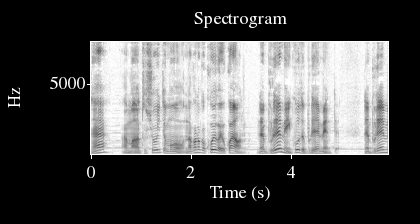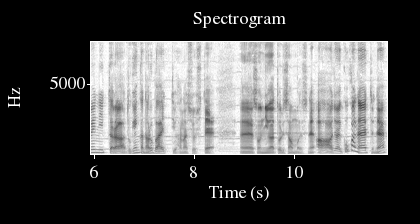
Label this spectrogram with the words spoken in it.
ねあまあ年老いてもなかなか声がよかやん。ねブレーメン行こうぜブレーメンって。ねブレーメンに行ったらどげんかなるばいっていう話をして、えー、その鶏さんもですねああじゃあ行こうかねってね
